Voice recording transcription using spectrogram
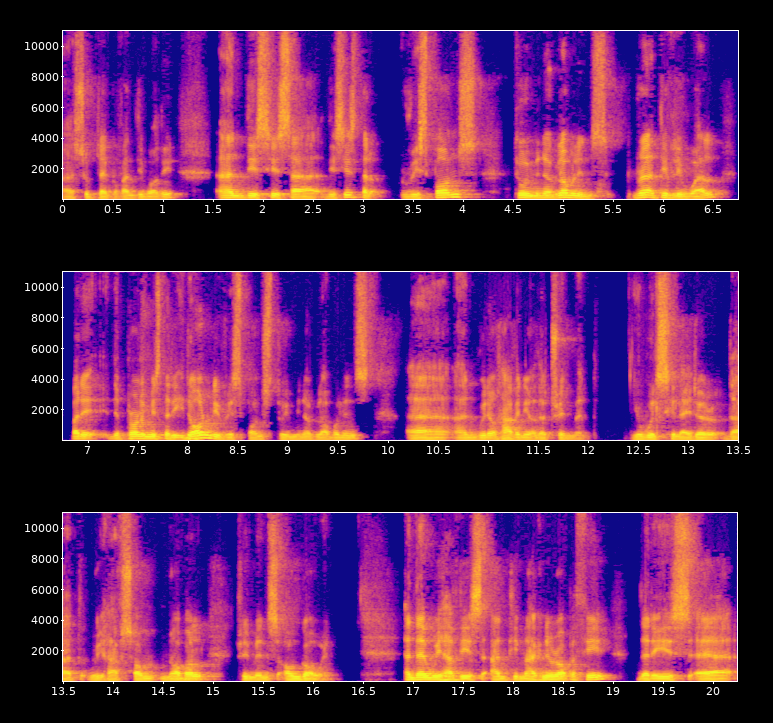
uh, subtype of antibody. And this is a disease that responds to immunoglobulins relatively well, but it, the problem is that it only responds to immunoglobulins uh, and we don't have any other treatment you will see later that we have some novel treatments ongoing. And then we have this neuropathy that is uh,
